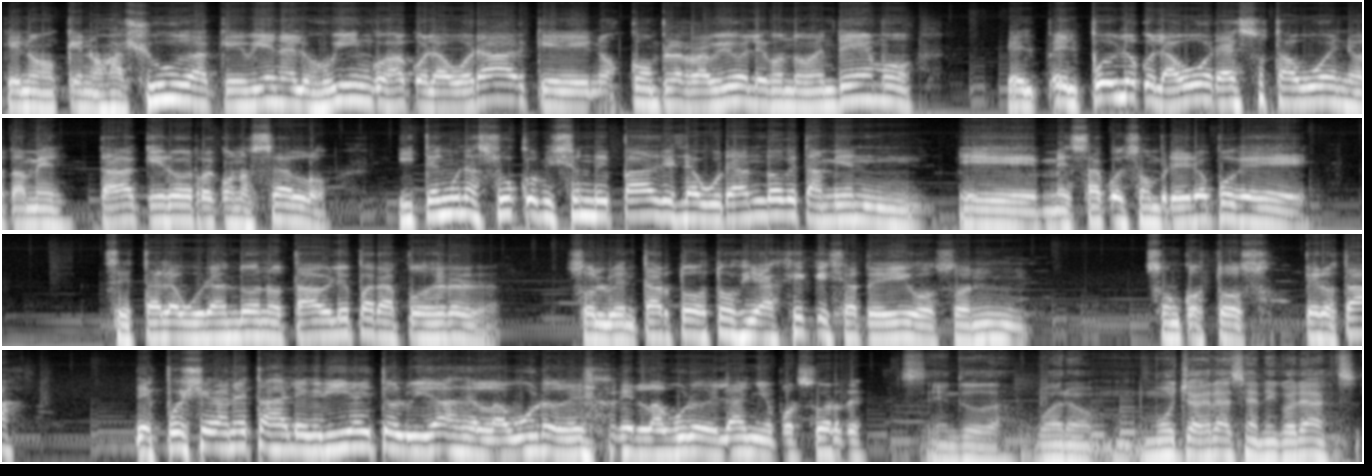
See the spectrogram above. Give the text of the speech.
que nos, que nos ayuda, que viene a los bingos a colaborar, que nos compra ravioles cuando vendemos, el, pueblo colabora, eso está bueno también, quiero reconocerlo. Y tengo una subcomisión de padres laburando que también eh, me saco el sombrero porque se está laburando notable para poder solventar todos estos viajes que ya te digo, son, son costosos. Pero está. Después llegan estas alegrías y te olvidas del laburo, del, laburo del año, por suerte. Sin duda. Bueno, muchas gracias, Nicolás.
